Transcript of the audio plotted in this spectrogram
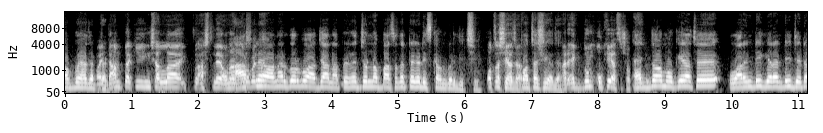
নব্বই হাজার টাকা। দামটা কি ইনশাল্লাহ একটু আসলে অনার আসলে অনার করব। যান আপনাদের জন্য পাঁচ হাজার টাকা ডিসকাউন্ট করে দিচ্ছি। পঁচাশি হাজার? পঁচাশি হাজার। আর একদম ওকে আছে সব একদম ওকে আছে। ওয়ারেন্টি গ্যারান্টি যেটা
